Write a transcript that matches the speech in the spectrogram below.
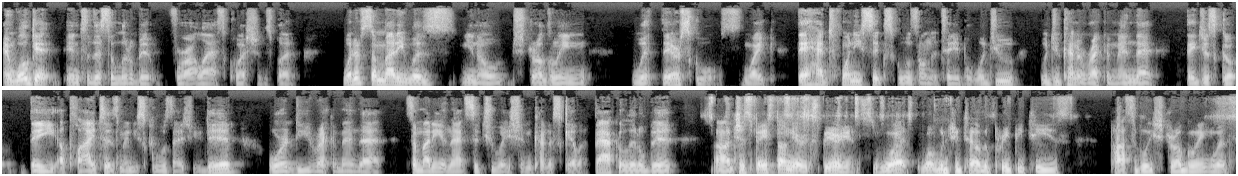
and we'll get into this a little bit for our last questions, but what if somebody was, you know, struggling with their schools? Like they had 26 schools on the table. Would you, would you kind of recommend that they just go, they apply to as many schools as you did? Or do you recommend that somebody in that situation kind of scale it back a little bit? Uh, just based on your experience what what would you tell the pre-pts possibly struggling with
